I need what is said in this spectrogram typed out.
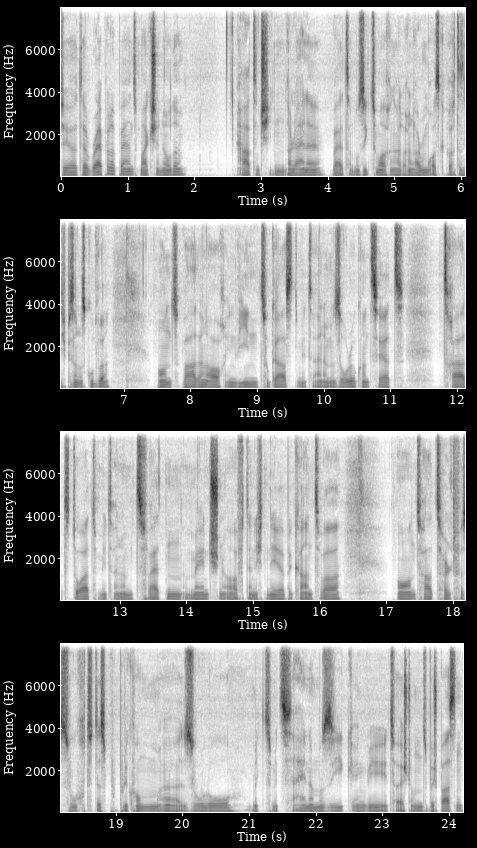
der, der Rapper der Band, Mike Shinoda, hat entschieden, alleine weiter Musik zu machen, hat auch ein Album rausgebracht, das nicht besonders gut war und war dann auch in Wien zu Gast mit einem Solo-Konzert, trat dort mit einem zweiten Menschen auf, der nicht näher bekannt war und hat halt versucht, das Publikum äh, solo mit, mit seiner Musik irgendwie zwei Stunden zu bespaßen.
